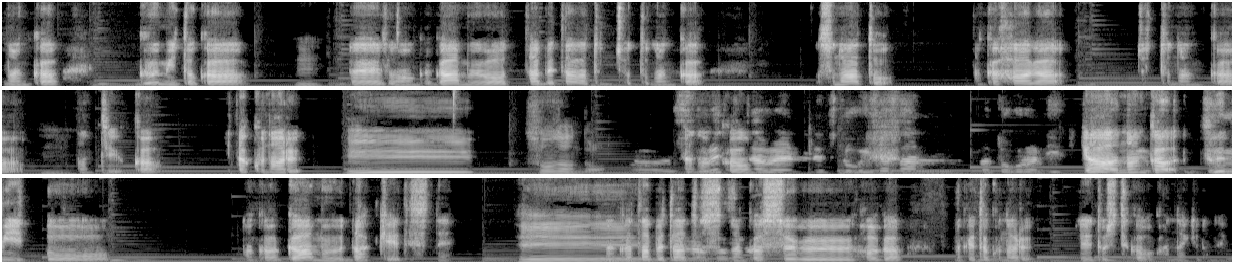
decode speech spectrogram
なんかグミとか、うん。えっ、となんかガムを食べた後、ちょっとなんか、その後、なんか歯が、ちょっとなんか、うん、なんていうか、痛くなる。へえー、そうなんだ。あやそれってなんか多分、ちょっとお医者さんのところに。いいや、なんかグミと、なんかガムだけですね。へえー。なんか食べた後なんか、なんかすぐ歯がなんか痛くなる。えーどうしてかわかんないけどね。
